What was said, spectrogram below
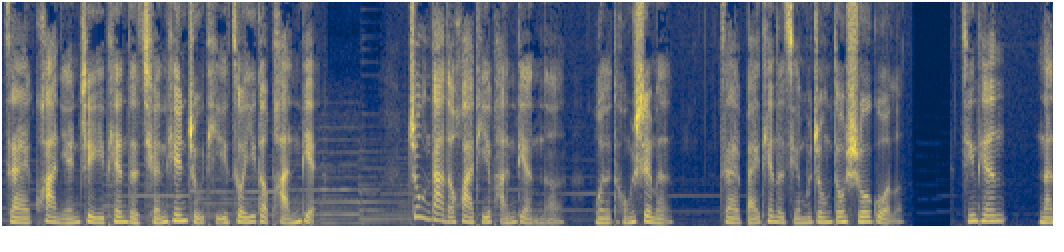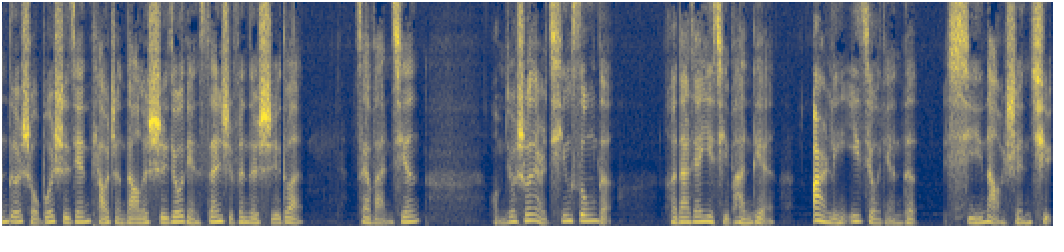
在跨年这一天的全天主题做一个盘点。重大的话题盘点呢，我的同事们在白天的节目中都说过了。今天难得首播时间调整到了十九点三十分的时段，在晚间，我们就说点轻松的，和大家一起盘点二零一九年的洗脑神曲。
